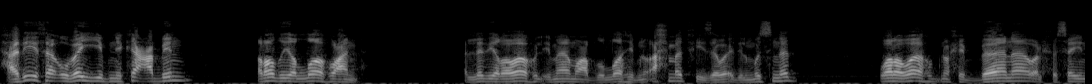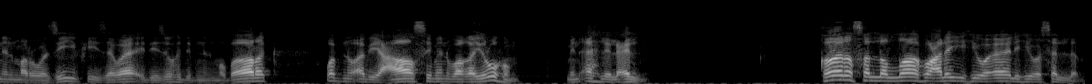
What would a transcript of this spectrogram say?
حديث أبي بن كعب رضي الله عنه الذي رواه الإمام عبد الله بن أحمد في زوائد المسند ورواه ابن حبان والحسين المروزي في زوائد زهد بن المبارك وابن أبي عاصم وغيرهم من أهل العلم. قال صلى الله عليه وآله وسلم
